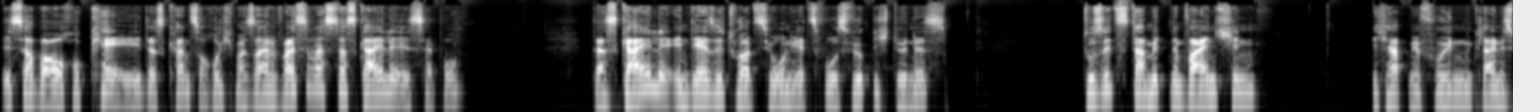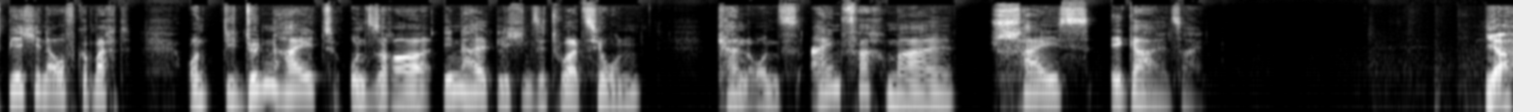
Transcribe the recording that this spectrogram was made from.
ist aber auch okay. Das kann es auch ruhig mal sein. Weißt du, was das Geile ist, Seppo? Das Geile in der Situation jetzt, wo es wirklich dünn ist, du sitzt da mit einem Weinchen. Ich habe mir vorhin ein kleines Bierchen aufgemacht und die Dünnheit unserer inhaltlichen Situation kann uns einfach mal scheißegal sein. Ja,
